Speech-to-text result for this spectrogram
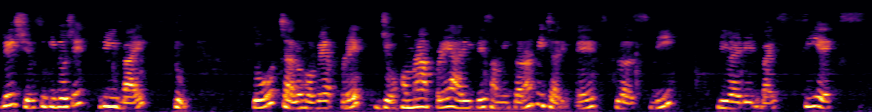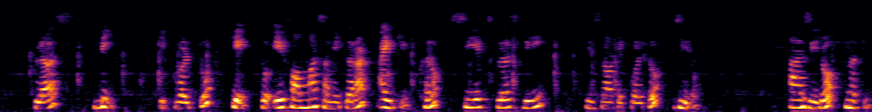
રેશિયો શું કીધો છે? થ્રી બાય ટુ તો ચાલો હવે આપણે જો હમણાં આપણે આ રીતે સમીકરણ વિચાર્યું. X plus b divided by c x plus d equal to કે તો એ ફોર્મમાં સમીકરણ આવી ગયું. ખરું? C x plus d is not equal to zero આ ઝીરો નથી.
